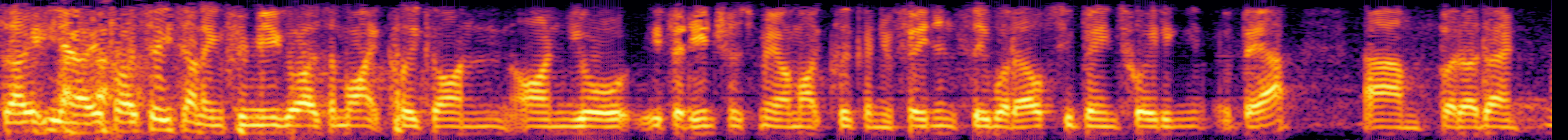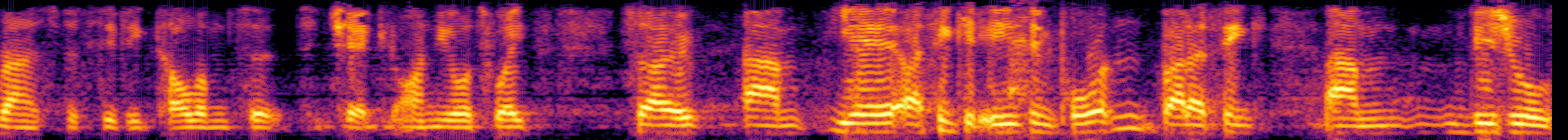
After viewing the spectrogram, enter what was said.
So you know, if I see something from you guys, I might click on on your. If it interests me, I might click on your feed and see what else you've been tweeting about. Um, but I don't run a specific column to, to check on your tweets. So um, yeah, I think it is important, but I think um, visuals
